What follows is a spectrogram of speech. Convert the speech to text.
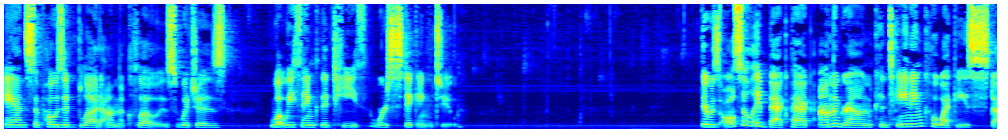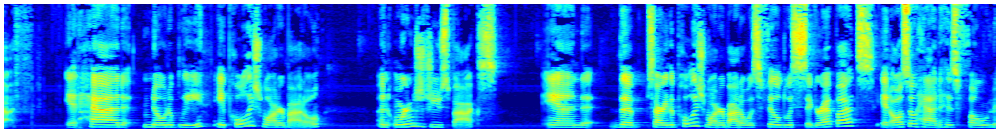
and supposed blood on the clothes, which is what we think the teeth were sticking to. There was also a backpack on the ground containing Kawecki's stuff. It had notably a Polish water bottle, an orange juice box, and the sorry, the Polish water bottle was filled with cigarette butts. It also had his phone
